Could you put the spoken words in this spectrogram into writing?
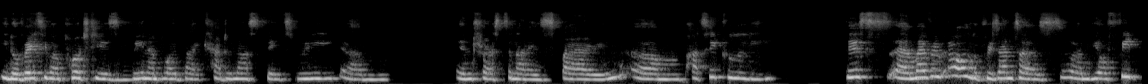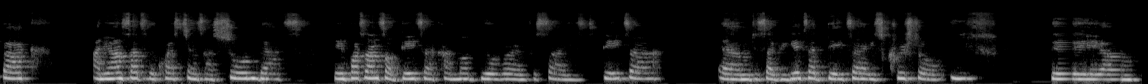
innovative approaches being employed by Kaduna State really um, interesting and inspiring, um, particularly this, um, every, all the presenters, um, your feedback and your answer to the questions has shown that the importance of data cannot be overemphasized. Data, um, disaggregated data is crucial if the um,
